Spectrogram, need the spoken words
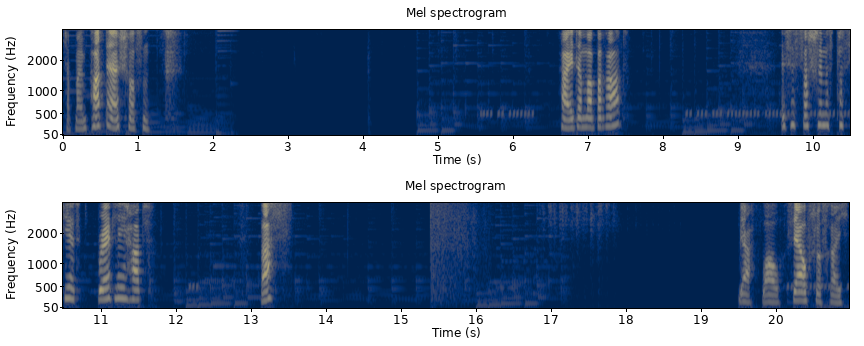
ich habe meinen Partner erschossen. Heid am Apparat? Es ist was Schlimmes passiert. Bradley hat... Was? Ja, wow. Sehr aufschlussreich.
